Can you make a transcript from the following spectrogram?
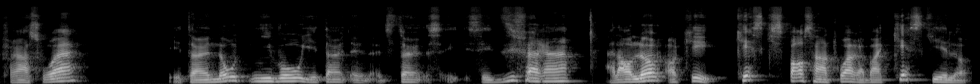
François est à un autre niveau, il est un, c'est différent. Alors là, OK, qu'est-ce qui se passe en toi, Robert? Qu'est-ce qui est là?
